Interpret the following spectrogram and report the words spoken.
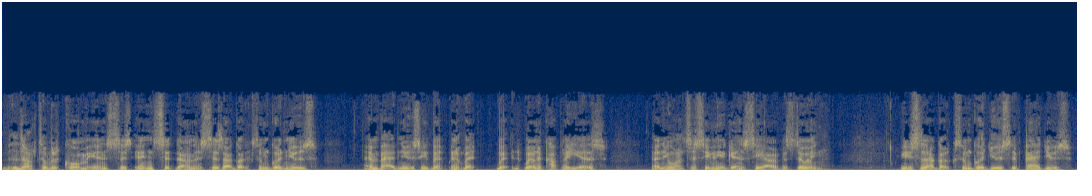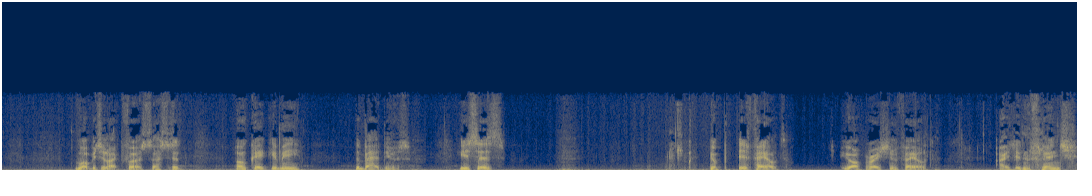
the doctor would call me and, sit, and sit down and says, "I've got some good news and bad news." He went, went, went, went a couple of years, and he wants to see me again, see how I was doing. He said, "I've got some good news and bad news. What would you like first? I said, "Okay, give me the bad news." He says, "It failed. Your operation failed." I didn't flinch.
